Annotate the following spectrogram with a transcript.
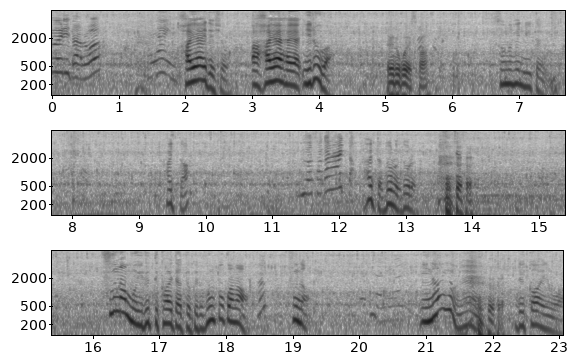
無理だろ。早いね。早いでしょ。あ早い早い。いるわえどこですか？その辺にいたよね。入った？うわ魚入った。入った？どれ？どれ？フナもいるって書いてあったけど本当かな？フナ。いないよね？でかいのは。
